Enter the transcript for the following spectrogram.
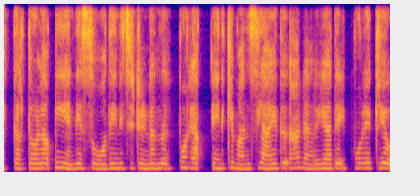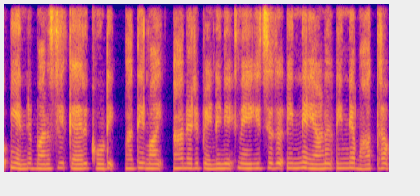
എത്രത്തോളം നീ എന്നെ സ്വാധീനിച്ചിട്ടുണ്ടെന്ന് പോരാ എനിക്ക് മനസ്സിലായത് ഞാൻ അറിയാതെ ഇപ്പോഴൊക്കെയോ എന്റെ മനസ്സിൽ കയറി കൂടി ആദ്യമായി ഞാനൊരു പെണ്ണിനെ സ്നേഹിച്ചത് നിന്നെയാണ്. നിന്നെ മാത്രം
